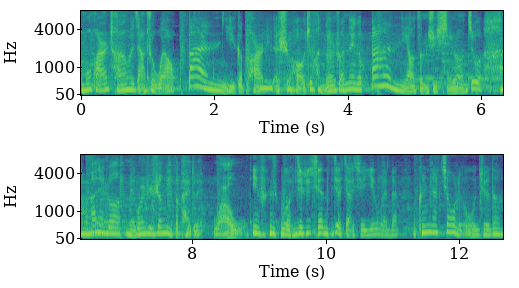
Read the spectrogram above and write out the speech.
我们华人常常会讲说，我要办一个 party 的时候，就很多人说那个办你要怎么去形容？就发现说美国人是扔一个派对。哇哦！因为我就是现在就想学英文的，我跟人家交流，我觉得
